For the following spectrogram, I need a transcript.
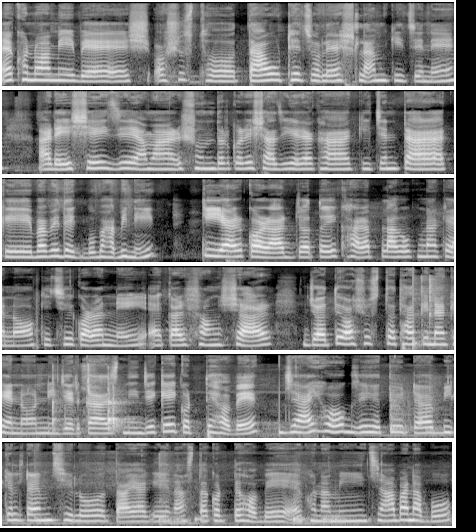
এখনও আমি বেশ অসুস্থ তা উঠে চলে আসলাম কিচেনে আর এসেই যে আমার সুন্দর করে সাজিয়ে রাখা কিচেনটাকে এভাবে দেখব ভাবিনি। কি আর করার, যতই খারাপ লাগুক না কেন, কিছুই করার নেই। একার সংসার, যতই অসুস্থ থাকি না কেন, নিজের কাজ নিজেকেই করতে হবে। যাই হোক, যেহেতু এটা বিকেল টাইম ছিল, তাই আগে নাস্তা করতে হবে। এখন আমি চা বানাবো।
